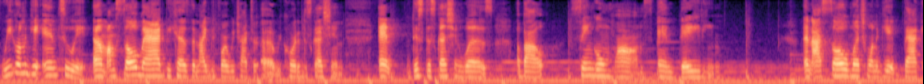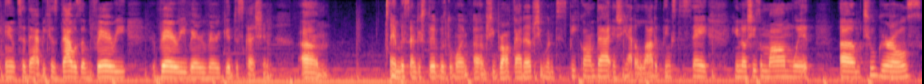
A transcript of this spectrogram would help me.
we gonna get into it. Um, I'm so mad because the night before we tried to uh, record a discussion, and this discussion was about single moms and dating. And I so much want to get back into that because that was a very very, very, very good discussion. Um, and misunderstood was the one um, she brought that up. She wanted to speak on that. And she had a lot of things to say. You know she's a mom with um, two girls.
